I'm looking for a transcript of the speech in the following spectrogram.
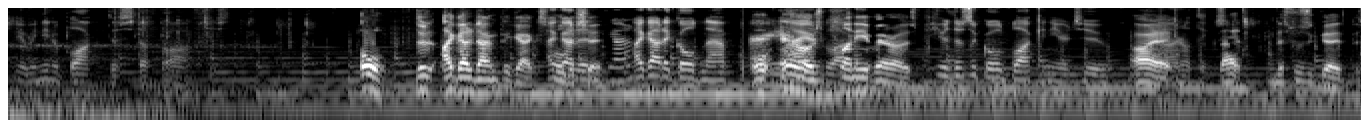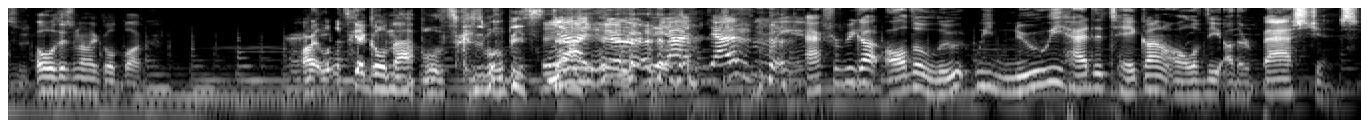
Okay, we need to block this stuff off. Just, Oh, there, I got a diamond pickaxe. I Holy got shit. it. I got a gold apple. Oh, arrows. Plenty of arrows. Here, there's a gold block in here too. All right. No, I don't think so. That this was good. This was. Oh, there's another gold block. All right, let's get golden apples because we'll be Yeah, stacked. dude. Yeah, definitely. After we got all the loot, we knew we had to take on all of the other bastions.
